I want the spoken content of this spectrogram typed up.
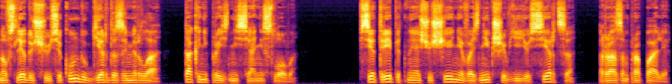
Но в следующую секунду Герда замерла, так и не произнеся ни слова. Все трепетные ощущения, возникшие в ее сердце, разом пропали.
